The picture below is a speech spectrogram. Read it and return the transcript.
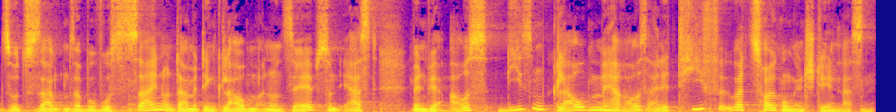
sozusagen unser Bewusstsein und damit den Glauben an uns selbst. Und erst wenn wir aus diesem Glauben heraus eine tiefe Überzeugung entstehen lassen,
